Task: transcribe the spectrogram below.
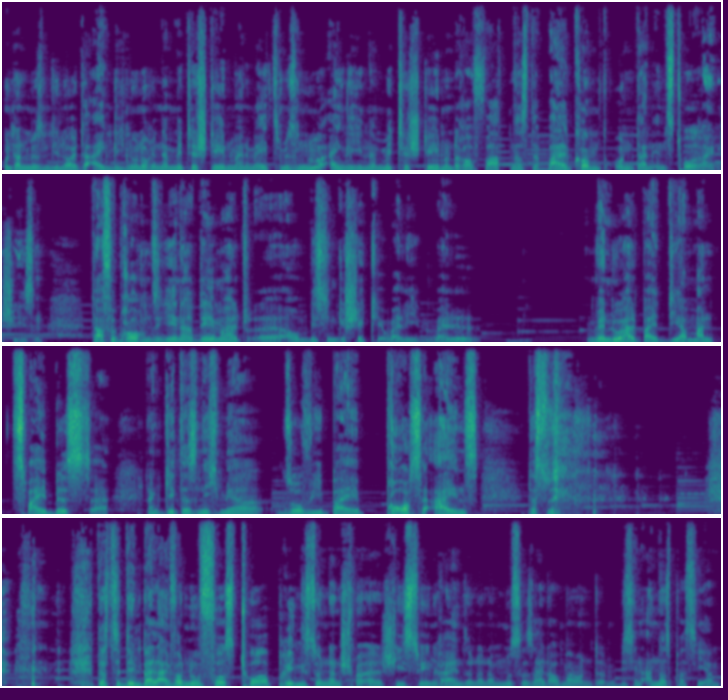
Und dann müssen die Leute eigentlich nur noch in der Mitte stehen. Meine Mates müssen nur eigentlich in der Mitte stehen und darauf warten, dass der Ball kommt und dann ins Tor reinschießen. Dafür brauchen sie je nachdem halt äh, auch ein bisschen Geschick, weil, weil wenn du halt bei Diamant 2 bist, äh, dann geht das nicht mehr so wie bei Bronze 1, dass du dass du den Ball einfach nur vors Tor bringst und dann äh, schießt du ihn rein, sondern dann muss es halt auch mal ein bisschen anders passieren.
